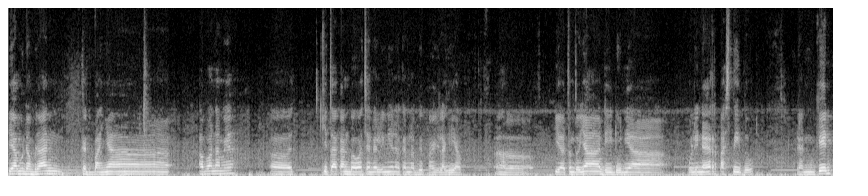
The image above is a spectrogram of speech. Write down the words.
ya, mudah-mudahan ke depannya apa namanya? Uh, kita akan bawa channel ini akan lebih baik lagi ya. Uh, ya tentunya di dunia kuliner pasti itu. Dan mungkin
